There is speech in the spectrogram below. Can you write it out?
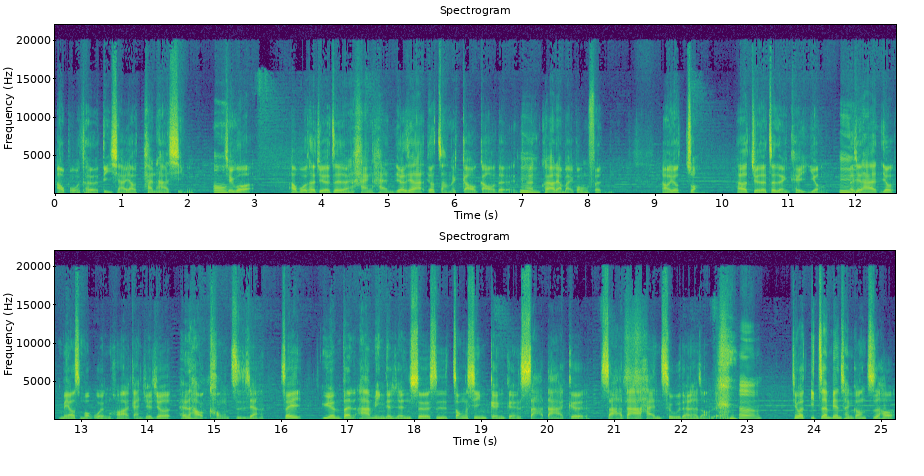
奥伯特底下要判他刑。哦，结果奥伯特觉得这人憨憨，而且他又长得高高的，他快要两百公分，嗯，然后又壮。他就觉得这人可以用，嗯，而且他又没有什么文化，感觉就很好控制这样。所以原本阿明的人设是忠心耿耿、傻大个、傻大憨粗的那种人，嗯。结果一政变成功之后，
